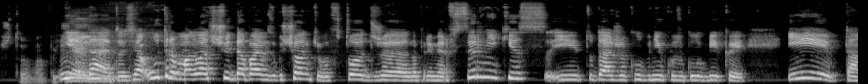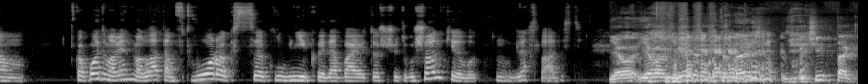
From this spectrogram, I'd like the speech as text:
что обычно. Нет, Не, да, то есть я утром могла чуть-чуть добавить сгущенки вот в тот же, например, в сырники с, и туда же клубнику с голубикой, и там в какой-то момент могла там в творог с клубникой добавить тоже чуть сгущенки, вот, ну, для сладости. Я, я вам верю, просто, знаешь, звучит так...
